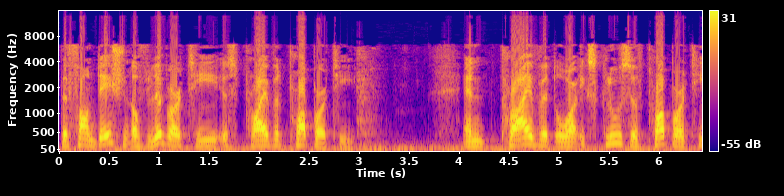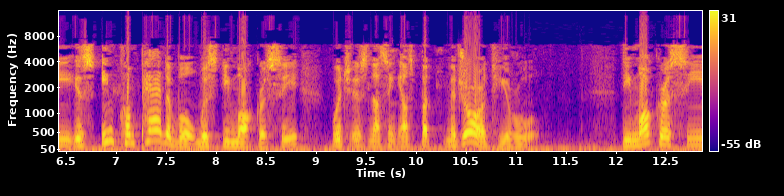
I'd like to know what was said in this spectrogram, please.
The foundation of liberty is private property. And private or exclusive property is incompatible with democracy, which is nothing else but majority rule democracy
